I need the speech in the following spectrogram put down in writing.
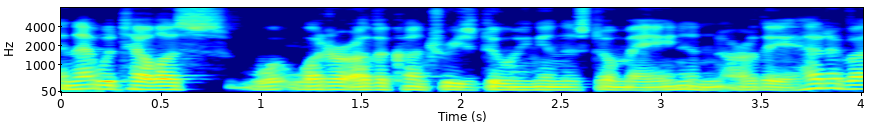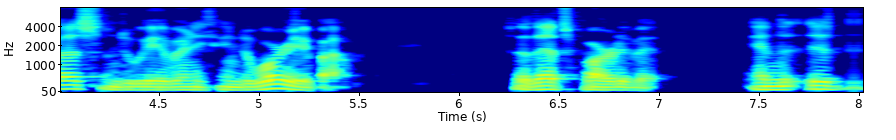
And that would tell us what, what are other countries doing in this domain, and are they ahead of us, and do we have anything to worry about? So that's part of it. And it,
